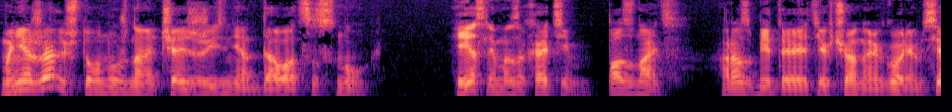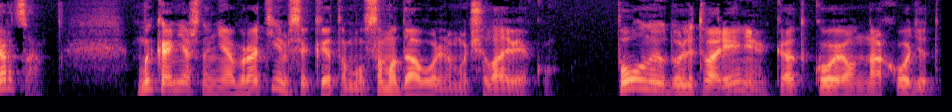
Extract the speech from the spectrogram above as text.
Мне жаль, что нужно часть жизни отдаваться сну. Если мы захотим познать разбитое и отягченное горем сердце, мы, конечно, не обратимся к этому самодовольному человеку. Полное удовлетворение, какое он находит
